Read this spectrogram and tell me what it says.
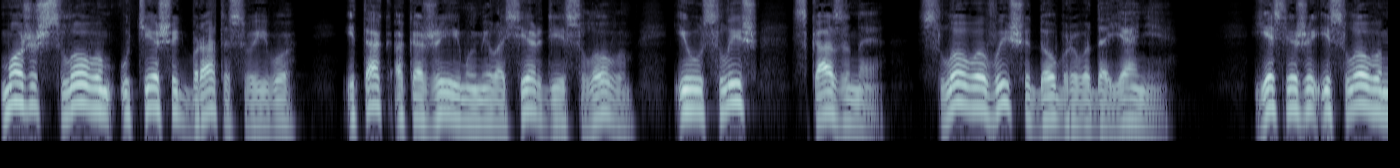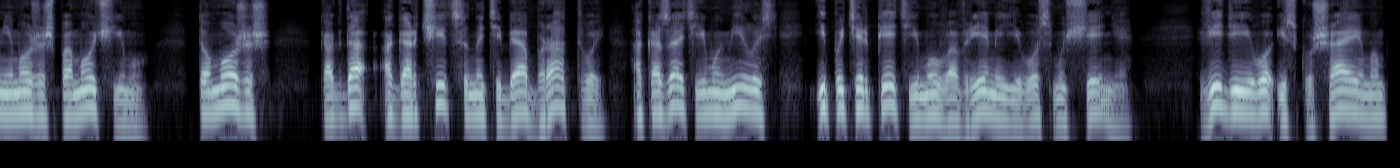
Можешь словом утешить брата своего, и так окажи ему милосердие словом, и услышь сказанное, слово выше доброго даяния. Если же и словом не можешь помочь ему, то можешь, когда огорчится на тебя брат твой, оказать ему милость и потерпеть ему во время его смущения, видя его искушаемым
